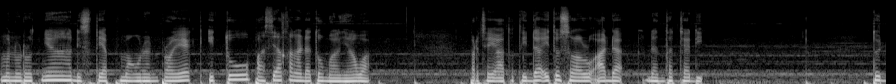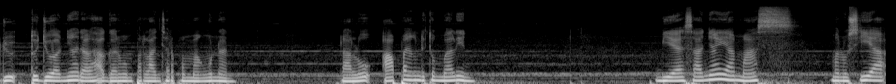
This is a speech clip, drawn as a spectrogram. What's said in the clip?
Menurutnya di setiap pembangunan proyek itu pasti akan ada tumbal nyawa. Percaya atau tidak itu selalu ada dan terjadi. Tuju tujuannya adalah agar memperlancar pembangunan. Lalu apa yang ditumbalin? Biasanya ya mas, manusia.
